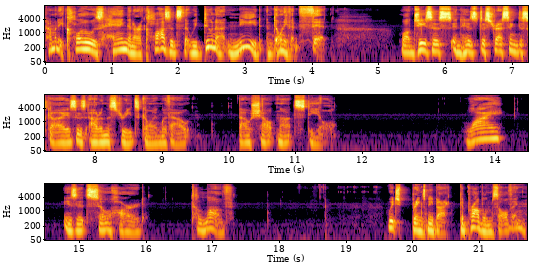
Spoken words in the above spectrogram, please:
How many clothes hang in our closets that we do not need and don't even fit? While Jesus, in his distressing disguise, is out in the streets going without, Thou shalt not steal. Why is it so hard to love? Which brings me back to problem solving.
